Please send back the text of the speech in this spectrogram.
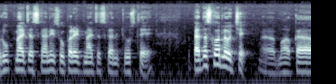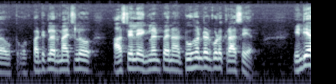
గ్రూప్ మ్యాచెస్ కానీ సూపర్ ఎయిట్ మ్యాచెస్ కానీ చూస్తే పెద్ద స్కోర్లు వచ్చాయి. ఒక ఒక పర్టికులర్ మ్యాచ్లో ఆస్ట్రేలియా ఇంగ్లాండ్ పైన టూ హండ్రెడ్ కూడా క్రాస్ అయ్యారు. ఇండియా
